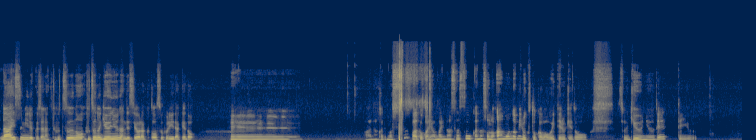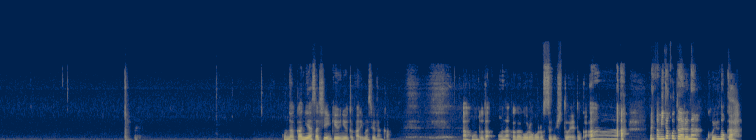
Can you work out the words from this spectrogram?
ライスミルクじゃなくて普通の普通の牛乳なんですよラクトースフリーだけどへえ。あなんかでもスーパーとかにあんまりなさそうかなそのアーモンドミルクとかは置いてるけどそういう牛乳でっていうお腹に優しい牛乳とかありますよなんかあ本当だ。お腹がゴロゴロする人へとか。あーあなんか見たことあるな。こういうのか。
